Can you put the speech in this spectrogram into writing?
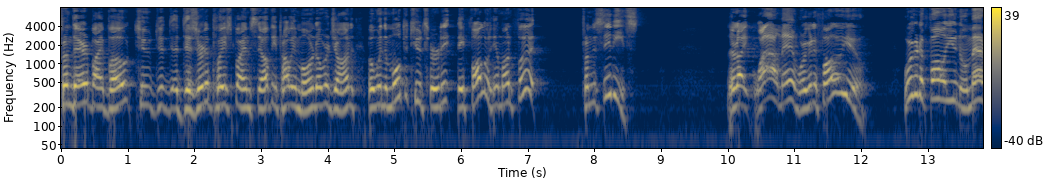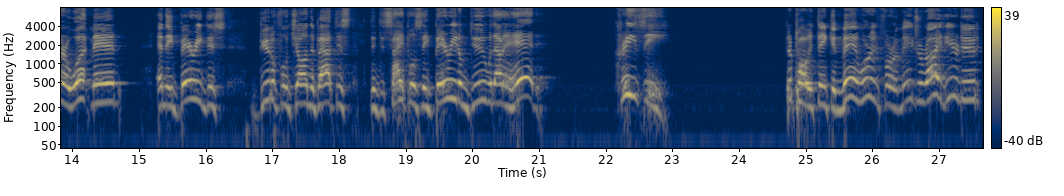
from there by boat to a deserted place by himself. He probably mourned over John. But when the multitudes heard it, they followed him on foot from the cities. They're like, wow, man, we're going to follow you. We're going to follow you no matter what, man. And they buried this beautiful John the Baptist. The disciples, they buried him, dude, without a head. Crazy. They're probably thinking, man, we're in for a major ride here, dude.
